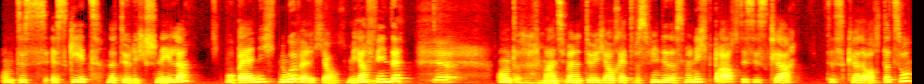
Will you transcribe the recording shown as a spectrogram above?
Und das, es geht natürlich schneller, wobei nicht nur, weil ich ja auch mehr finde. Ja. Und manchmal natürlich auch etwas finde, das man nicht braucht, das ist klar. Das gehört auch dazu.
